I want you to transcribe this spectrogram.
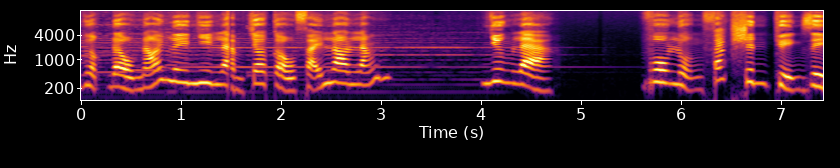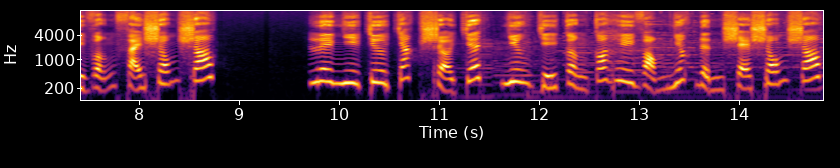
Gật đầu nói Ly Nhi làm cho cậu phải lo lắng. Nhưng là, Vô luận phát sinh chuyện gì vẫn phải sống sót. Lê Nhi chưa chắc sợ chết, Nhưng chỉ cần có hy vọng nhất định sẽ sống sót.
